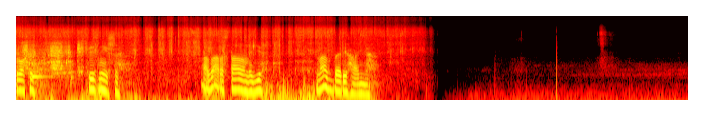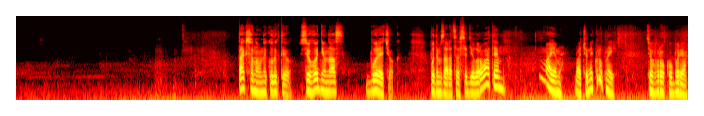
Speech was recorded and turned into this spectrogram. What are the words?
трохи пізніше. А зараз ставимо її на зберігання. Так, шановний колектив, сьогодні у нас бурячок. Будемо зараз це все діло рвати. Маємо, бачу, не крупний цього року буряк.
